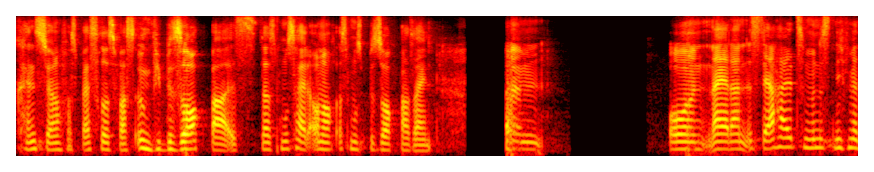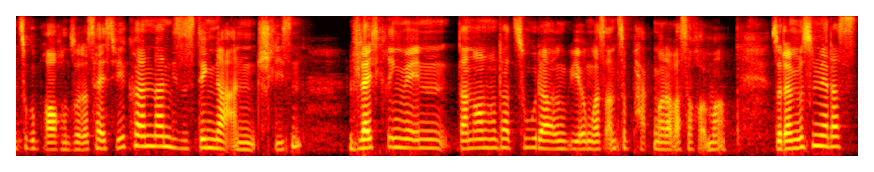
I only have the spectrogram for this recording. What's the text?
kennst du ja noch was Besseres, was irgendwie besorgbar ist. Das muss halt auch noch, es muss besorgbar sein. Ähm, und naja, dann ist der halt zumindest nicht mehr zu gebrauchen. So, das heißt, wir können dann dieses Ding da anschließen. Und vielleicht kriegen wir ihn dann auch noch dazu, da irgendwie irgendwas anzupacken oder was auch immer. So, dann müssen wir das,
